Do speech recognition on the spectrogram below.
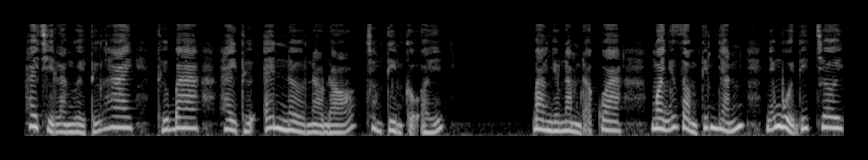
hay chỉ là người thứ hai, thứ ba hay thứ N nào đó trong tim cậu ấy? Bao nhiêu năm đã qua, ngoài những dòng tin nhắn, những buổi đi chơi,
